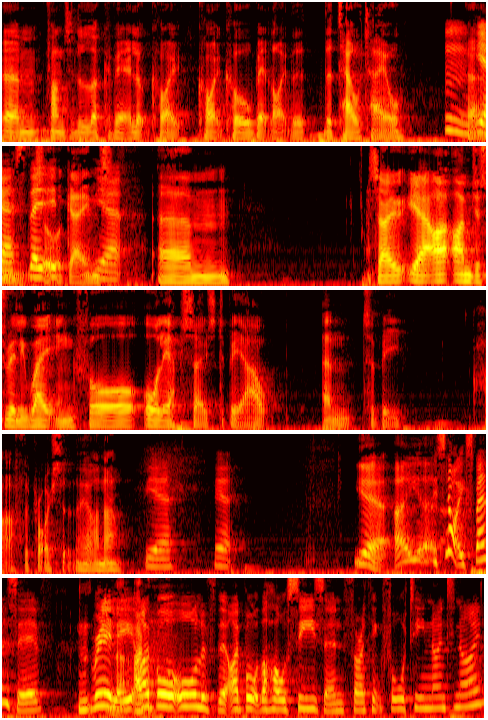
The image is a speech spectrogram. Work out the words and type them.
um, fancied the look of it. It looked quite quite cool, a bit like the the Telltale Mm, um, yes, they, sort it- of games. Yeah, Um, so yeah, I, I'm just really waiting for all the episodes to be out and to be half the price that they are now. yeah, yeah. Yeah, I. Uh, It's not expensive, really. no, I- I, bought all of the. I bought the whole season for I think fourteen ninety nine.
